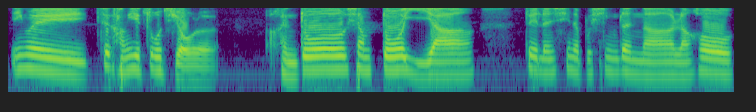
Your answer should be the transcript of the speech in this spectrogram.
因为这个行业做久了，很多像多疑啊，对人性的不信任啊，然后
